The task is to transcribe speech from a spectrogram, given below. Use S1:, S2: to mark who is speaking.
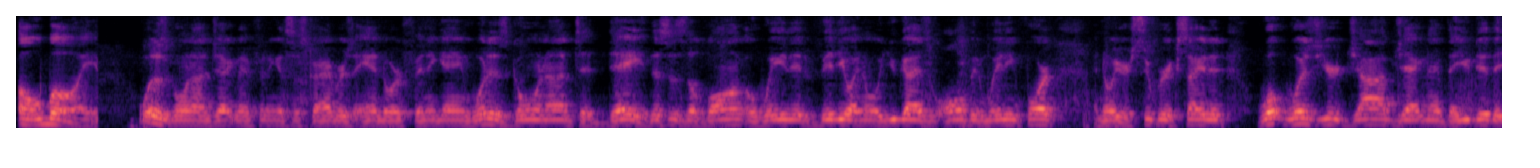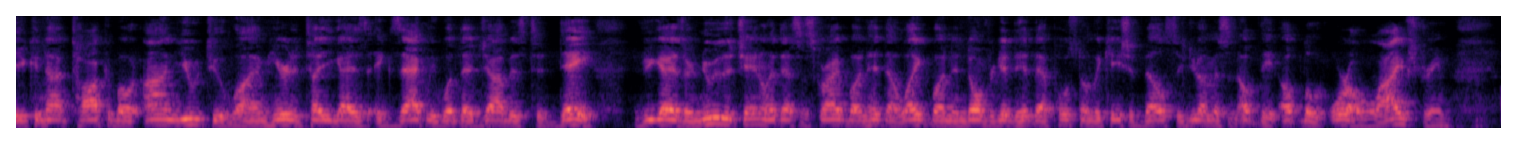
S1: Oh boy. What is going on, Jackknife Finnegan subscribers and or Finnegang? What is going on today? This is the long-awaited video I know you guys have all been waiting for. I know you're super excited. What was your job, Jackknife, that you did that you could not talk about on YouTube? Well, I'm here to tell you guys exactly what that job is today. If you guys are new to the channel, hit that subscribe button, hit that like button, and don't forget to hit that post notification bell so you do not miss an update, upload, or a live stream.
